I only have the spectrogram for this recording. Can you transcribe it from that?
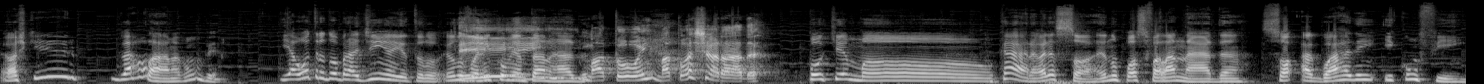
eu acho que vai rolar, mas vamos ver. E a outra dobradinha, Ítalo, eu não Ei, vou nem comentar nada. Matou, hein? Matou a charada. Pokémon. Cara, olha só, eu não posso falar nada. Só aguardem e confiem.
